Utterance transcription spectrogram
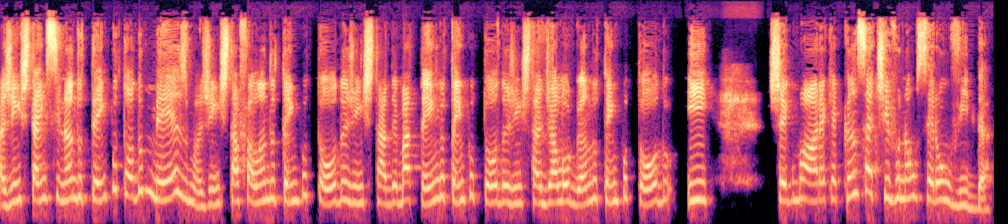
A gente está ensinando o tempo todo mesmo, a gente está falando o tempo todo, a gente está debatendo o tempo todo, a gente está dialogando o tempo todo e chega uma hora que é cansativo não ser ouvida.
